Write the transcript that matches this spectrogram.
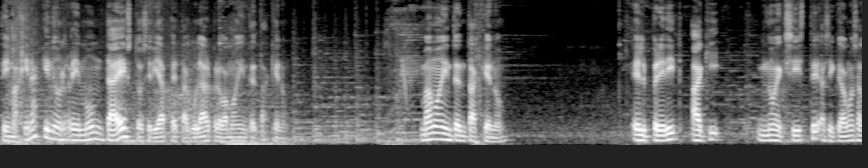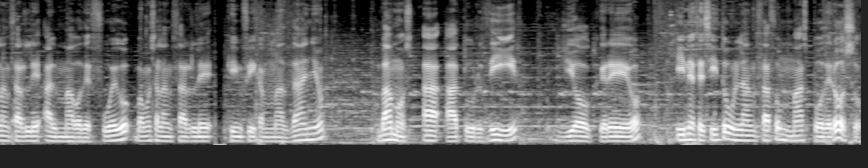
¿Te imaginas que nos remonta esto? Sería espectacular, pero vamos a intentar que no. Vamos a intentar que no. El Predit aquí no existe, así que vamos a lanzarle al Mago de Fuego. Vamos a lanzarle que inflijan más daño. Vamos a aturdir, yo creo. Y necesito un lanzazo más poderoso.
